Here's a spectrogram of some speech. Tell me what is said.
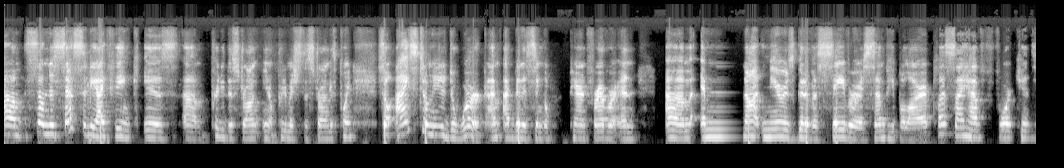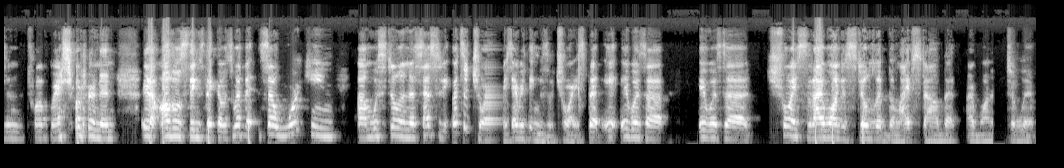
Um, so necessity, I think, is um, pretty the strong, you know, pretty much the strongest point. So I still needed to work. i have been a single parent forever, and um, am not near as good of a saver as some people are. Plus, I have four kids and twelve grandchildren, and you know all those things that goes with it. So working um, was still a necessity. It's a choice. Everything is a choice, but it, it was a it was a choice that I wanted to still live the lifestyle that I wanted to live.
